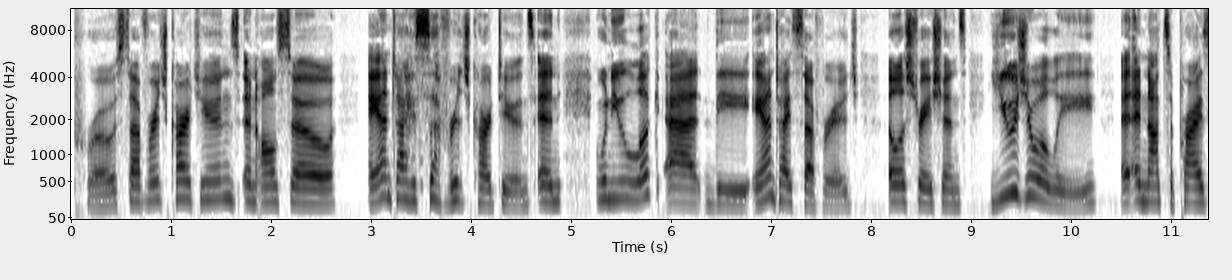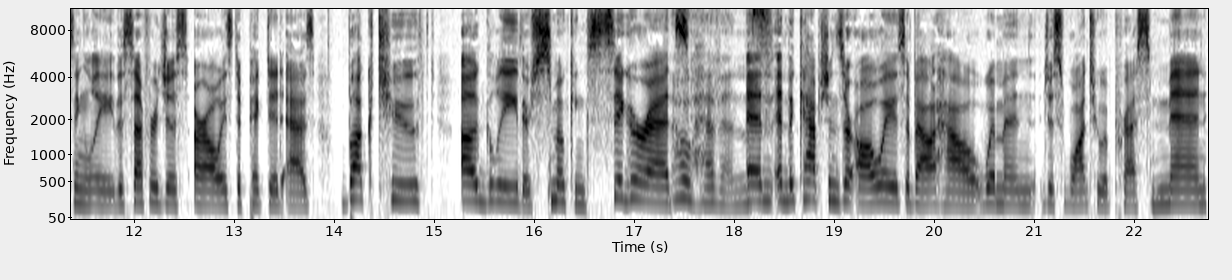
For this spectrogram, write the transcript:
pro suffrage cartoons and also anti suffrage cartoons. And when you look at the anti suffrage illustrations, usually, and not surprisingly, the suffragists are always depicted as buck toothed, ugly. They're smoking cigarettes. Oh heavens! And and the captions are always about how women just want to oppress men,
